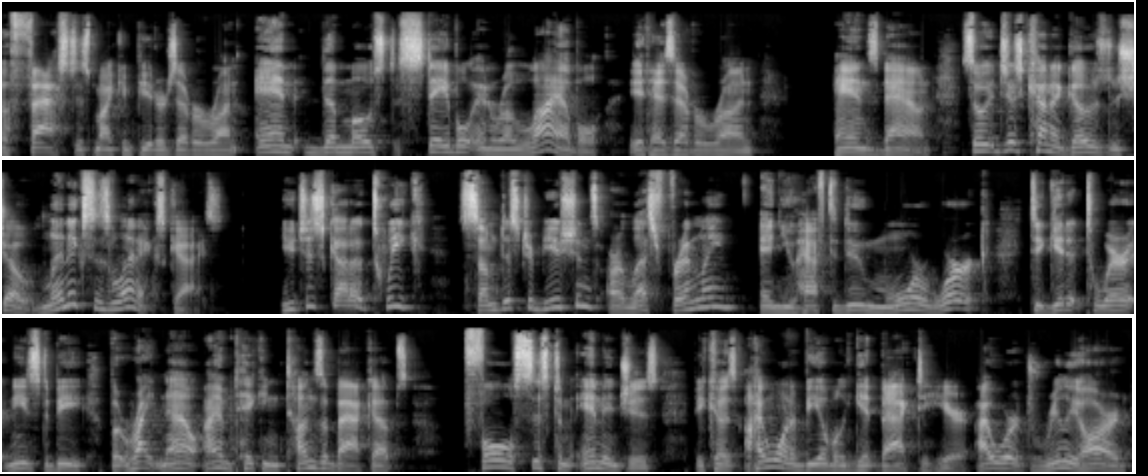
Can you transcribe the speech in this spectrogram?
the fastest my computer's ever run and the most stable and reliable it has ever run, hands down. So it just kind of goes to show Linux is Linux, guys. You just got to tweak. Some distributions are less friendly and you have to do more work to get it to where it needs to be. But right now, I am taking tons of backups, full system images, because I want to be able to get back to here. I worked really hard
